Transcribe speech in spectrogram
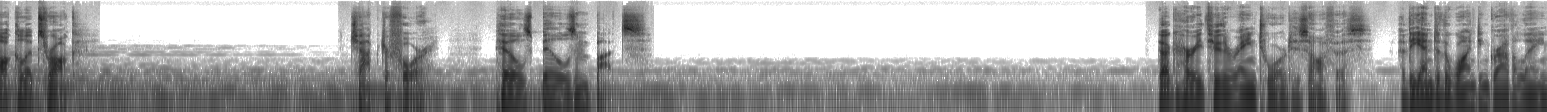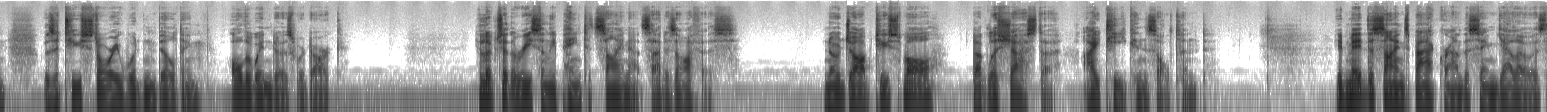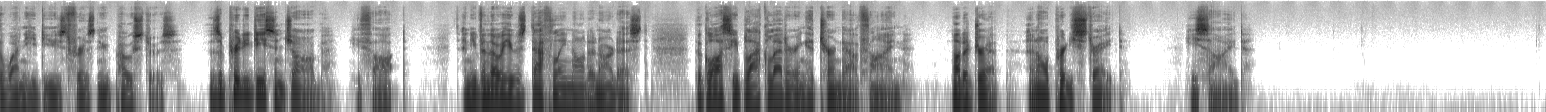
Apocalypse Rock. Chapter 4 Pills, Bills, and Butts. Doug hurried through the rain toward his office. At the end of the winding gravel lane was a two story wooden building. All the windows were dark. He looked at the recently painted sign outside his office. No job too small. Douglas Shasta, IT consultant. He'd made the sign's background the same yellow as the one he'd used for his new posters. It was a pretty decent job, he thought. And even though he was definitely not an artist, the glossy black lettering had turned out fine. Not a drip, and all pretty straight. He sighed.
